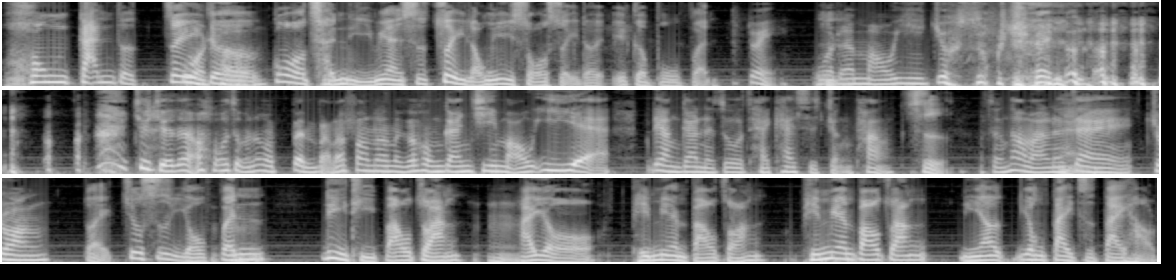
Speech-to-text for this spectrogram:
烘干的这个过程。里面是最容易缩水的一个部分。对，我的毛衣就缩水了。就觉得哦，我怎么那么笨，把它放到那个烘干机毛衣耶，晾干了之后才开始整烫，是。整烫完了再装，对，就是有分立体包装，嗯，还有平面包装。平面包装你要用袋子袋好，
